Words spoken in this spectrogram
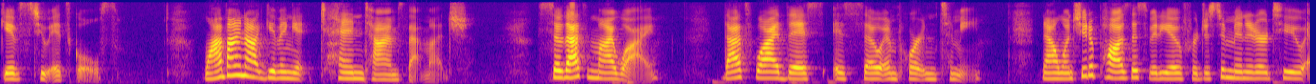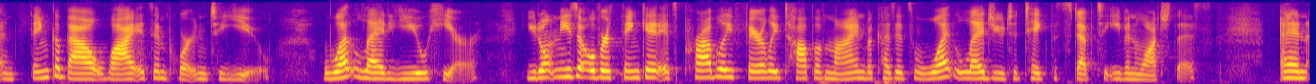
gives to its goals? Why am I not giving it 10 times that much? So that's my why. That's why this is so important to me. Now I want you to pause this video for just a minute or two and think about why it's important to you. What led you here? You don't need to overthink it. It's probably fairly top of mind because it's what led you to take the step to even watch this. And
